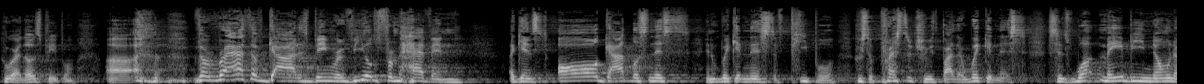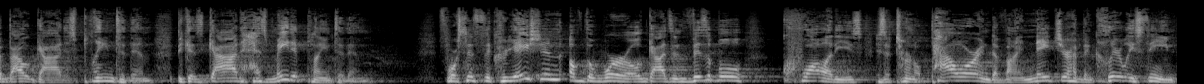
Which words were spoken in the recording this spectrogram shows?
Who are those people? Uh, the wrath of God is being revealed from heaven against all godlessness and wickedness of people who suppress the truth by their wickedness, since what may be known about God is plain to them, because God has made it plain to them. For since the creation of the world, God's invisible qualities, his eternal power and divine nature have been clearly seen,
